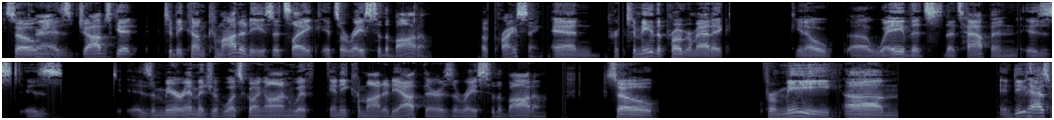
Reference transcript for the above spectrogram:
So right. as jobs get to become commodities, it's like it's a race to the bottom of pricing. And to me, the programmatic, you know, uh, wave that's that's happened is is is a mirror image of what's going on with any commodity out there is a race to the bottom. So for me, um, Indeed has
